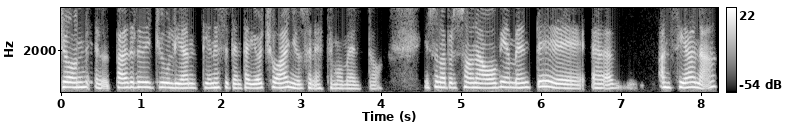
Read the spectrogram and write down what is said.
John, el padre de Julian, tiene 78 años en este momento. Es una persona obviamente eh, anciana.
